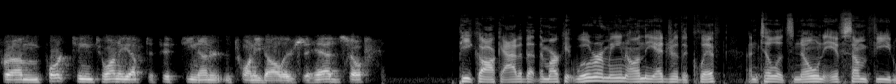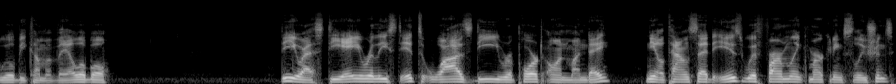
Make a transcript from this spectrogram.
from fourteen twenty up to fifteen hundred and twenty dollars a head. So Peacock added that the market will remain on the edge of the cliff until it's known if some feed will become available. The USDA released its WASDE report on Monday. Neil Townsend is with FarmLink Marketing Solutions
